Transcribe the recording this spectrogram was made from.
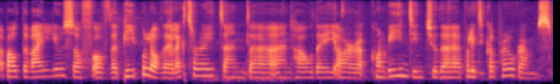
about the values of, of the people of the electorate and uh, and how they are convened into the political programs.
